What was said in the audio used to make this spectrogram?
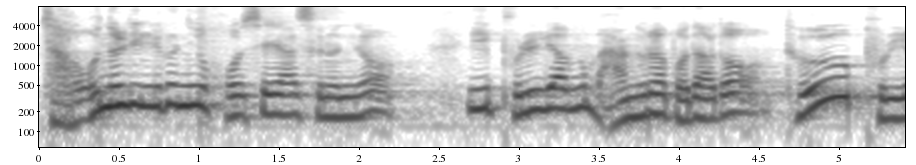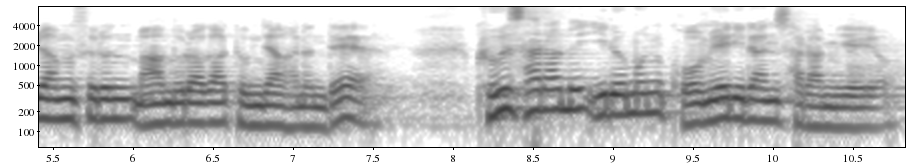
자, 오늘 읽은 이 호세아서는요. 이 불량 마누라보다도 더 불량스러운 마누라가 등장하는데 그 사람의 이름은 고멜이란 사람이에요.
